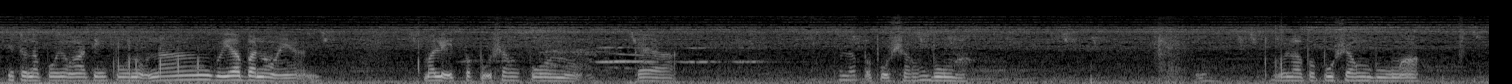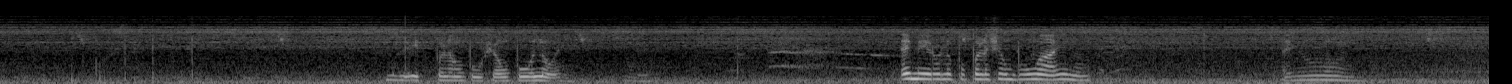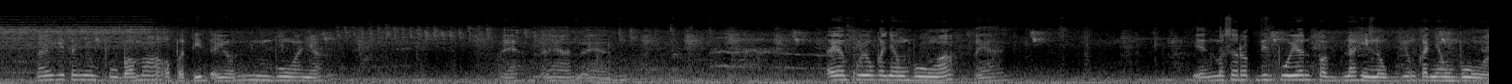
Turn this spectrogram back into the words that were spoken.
Ito na po yung ating puno ng guyabano. Ayan maliit pa po siyang puno. Kaya, wala pa po siyang bunga. Wala pa po siyang bunga. Maliit pa lang po siyang puno eh. Eh, meron na po pala siyang bunga. Ayun oh. Ayun. Nakikita niyo po ba mga kapatid? Ayun, yung bunga niya. Ayan, ayan, ayan. Ayan po yung kanyang bunga. Ayan. Yan, masarap din po yan pag nahinog yung kanyang bunga.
